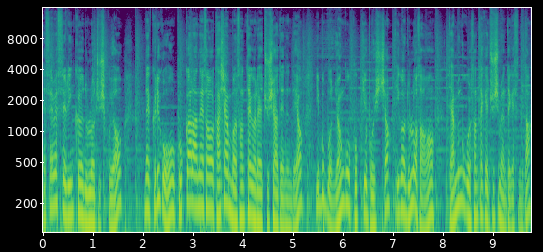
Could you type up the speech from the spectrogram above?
SMS 링크 눌러주시고요. 네, 그리고 국가란에서 다시 한번 선택을 해 주셔야 되는데요. 이 부분 영국 국기 보이시죠? 이거 눌러서 대한민국을 선택해 주시면 되겠습니다.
